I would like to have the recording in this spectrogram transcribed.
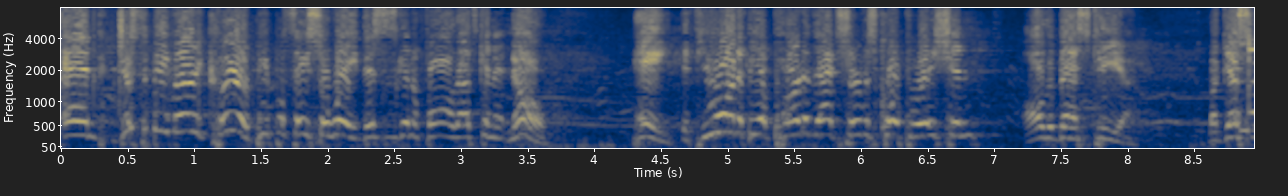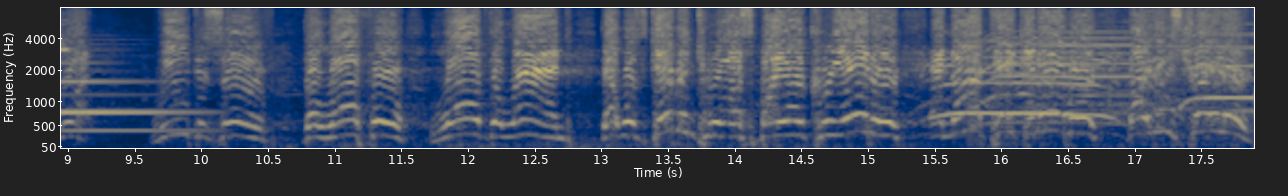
And just to be very clear, people say, so wait, this is going to fall, that's going to, no. Hey, if you want to be a part of that service corporation, all the best to you. But guess what? We deserve the lawful law of the land that was given to us by our Creator and not taken over by these traitors.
